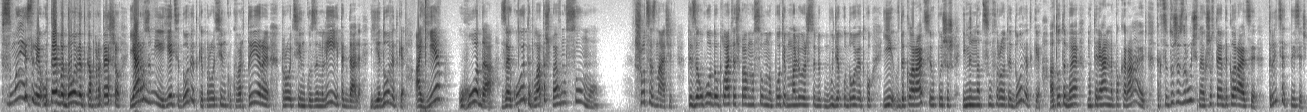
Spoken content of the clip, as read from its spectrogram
В смислі у тебе довідка про те, що я розумію, є ці довідки про оцінку квартири, про оцінку землі і так далі. Є довідки, а є угода, за якою ти платиш певну суму. Що це значить? Ти за угодою платиш певну суму, потім малюєш собі будь-яку довідку і в декларацію пишеш іменно цифрою тієї довідки, а то тебе матеріально покарають. Так це дуже зручно, якщо в тебе декларації 30 тисяч,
